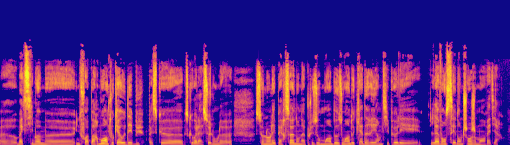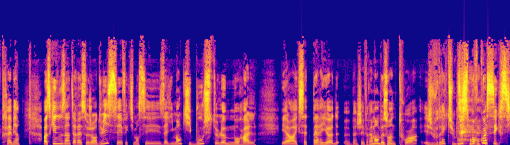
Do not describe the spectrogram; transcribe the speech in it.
au maximum euh, une fois par mois, en tout cas au début, parce que parce que voilà, selon le selon les personnes, on a plus ou moins besoin de cadrer un petit peu les l'avancée dans le changement, on va dire. Très bien. Alors, ce qui nous intéresse aujourd'hui, c'est effectivement ces aliments qui boostent le moral. Et alors, avec cette période, euh, ben, j'ai vraiment besoin de toi. Et je voudrais que tu me dises pourquoi c'est si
